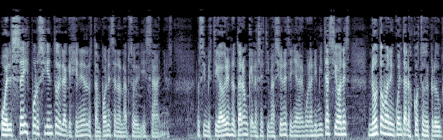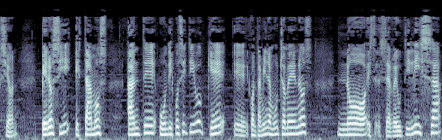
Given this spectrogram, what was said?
o el 6% de la que generan los tampones en el lapso de 10 años. Los investigadores notaron que las estimaciones tenían algunas limitaciones, no toman en cuenta los costos de producción, pero sí estamos ante un dispositivo que eh, contamina mucho menos, no se reutiliza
